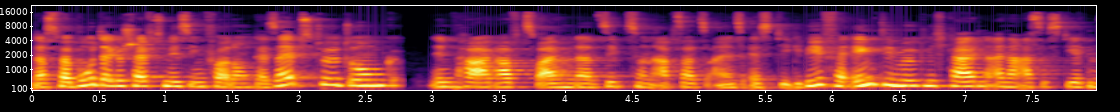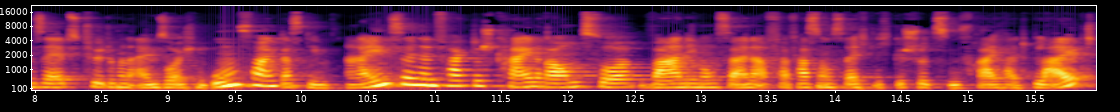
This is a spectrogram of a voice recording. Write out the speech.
Das Verbot der geschäftsmäßigen Förderung der Selbsttötung in Paragraph 217 Absatz 1 StGB verengt die Möglichkeiten einer assistierten Selbsttötung in einem solchen Umfang, dass dem Einzelnen faktisch kein Raum zur Wahrnehmung seiner verfassungsrechtlich geschützten Freiheit bleibt.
